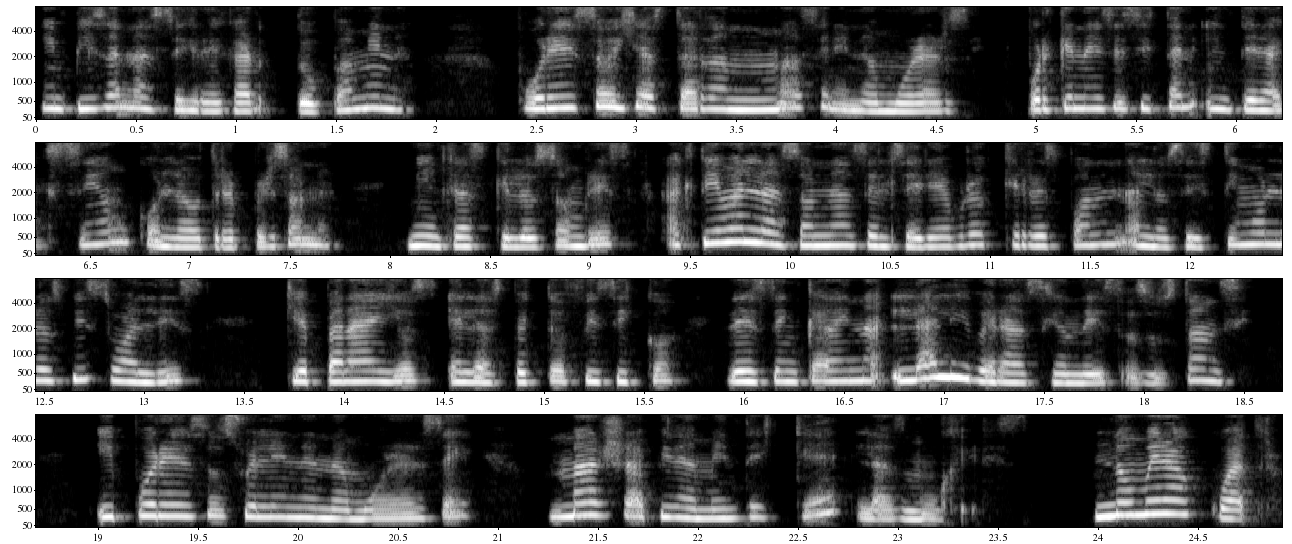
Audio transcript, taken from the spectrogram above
empiezan a segregar dopamina, por eso ellas tardan más en enamorarse, porque necesitan interacción con la otra persona, mientras que los hombres activan las zonas del cerebro que responden a los estímulos visuales que para ellos el aspecto físico desencadena la liberación de esa sustancia y por eso suelen enamorarse más rápidamente que las mujeres. Número 4.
